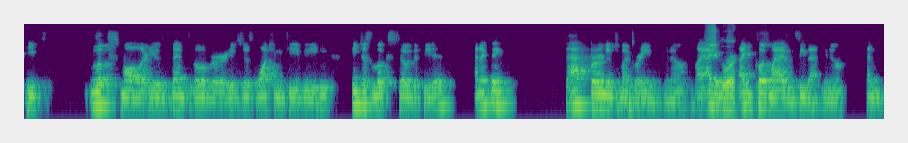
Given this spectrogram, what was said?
he looked smaller. He was bent over. He was just watching tv he he just looked so defeated. And i think that burned into my brain you know? Like i can, I can close my eyes and see that you know? And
